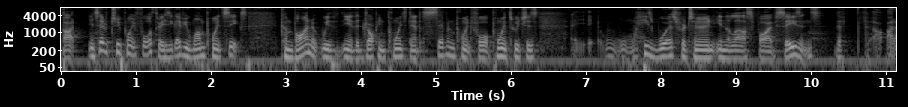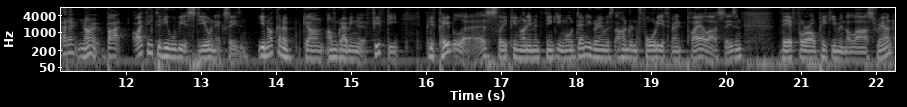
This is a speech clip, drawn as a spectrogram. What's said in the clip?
But instead of 2.4 threes, he gave you 1.6. Combine it with you know, the drop in points down to 7.4 points, which is uh, his worst return in the last five seasons. I don't know, but I think that he will be a steal next season. You're not going to go, I'm grabbing him at 50. But if people are sleeping on him and thinking, well, Danny Green was the 140th ranked player last season, therefore I'll pick him in the last round,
